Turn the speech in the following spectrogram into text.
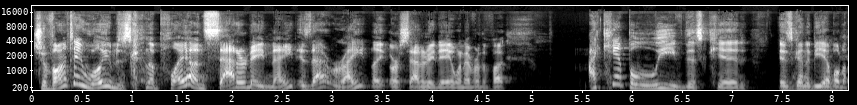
Javonte Williams is going to play on Saturday night. Is that right? Like or Saturday day, whenever the fuck. I can't believe this kid is going to be able to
